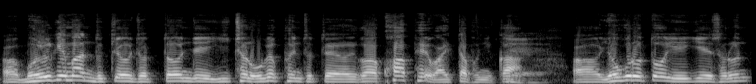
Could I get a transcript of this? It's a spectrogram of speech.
어, 멀게만 느껴졌던 이제 2,500포인트대가 코앞에 와 있다 보니까 예. 어, 역으로 또 얘기해서는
